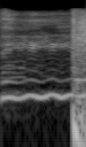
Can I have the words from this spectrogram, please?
please.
